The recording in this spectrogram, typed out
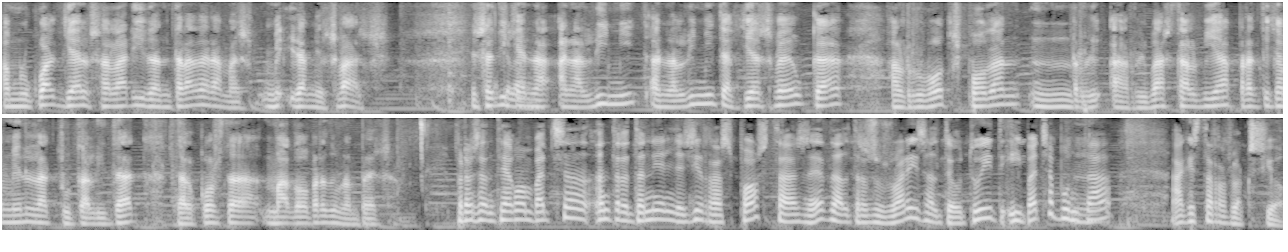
amb la qual ja el salari d'entrada era, més, era més baix. És a dir, Clar. que en, en el límit, en el límit aquí es veu que els robots poden mm, arribar a estalviar pràcticament la totalitat del cost de mà d'obra d'una empresa. Però, Santiago, em vaig entretenir en llegir respostes eh, d'altres usuaris al teu tuit i vaig apuntar mm. aquesta reflexió.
